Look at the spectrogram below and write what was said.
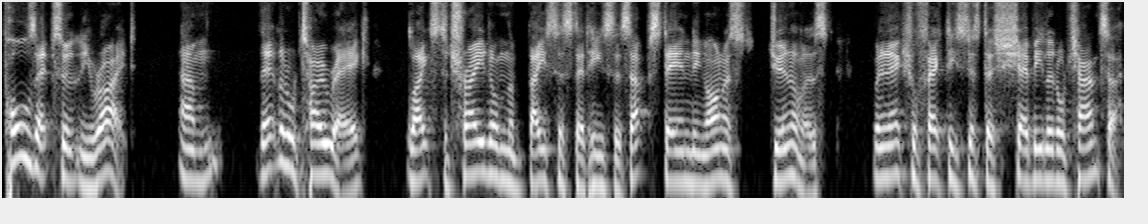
Paul's absolutely right. Um, that little toe rag likes to trade on the basis that he's this upstanding, honest journalist, when in actual fact he's just a shabby little chancer.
